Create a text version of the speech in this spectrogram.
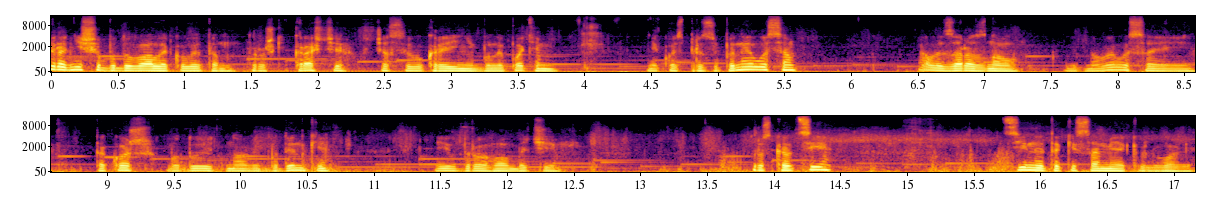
І раніше будували, коли там трошки кращі часи в Україні були, потім якось призупинилося. Але зараз знову відновилося і також будують нові будинки і в Дрогобичі. Трускавці ціни такі самі, як і у Львові.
